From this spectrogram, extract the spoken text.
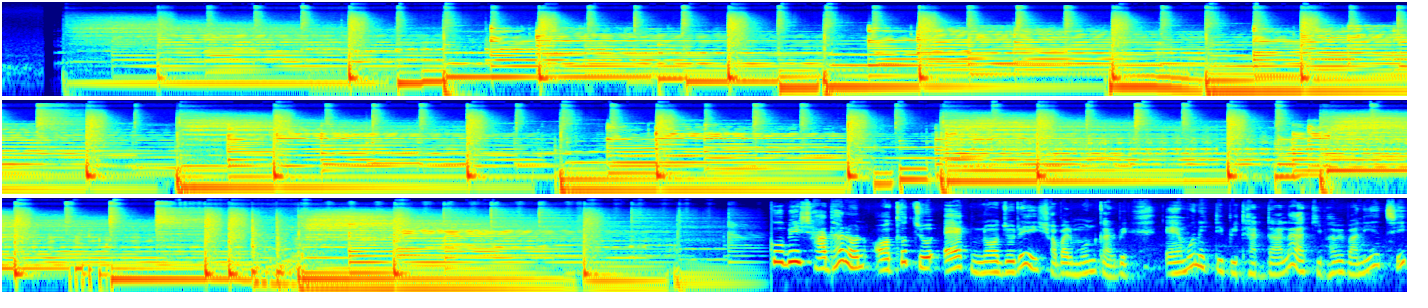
সাধারণ অথচ এক নজরেই সবার মন কাড়বে। এমন একটি পিঠার ডালা কীভাবে বানিয়েছি,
